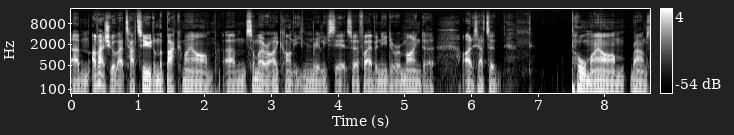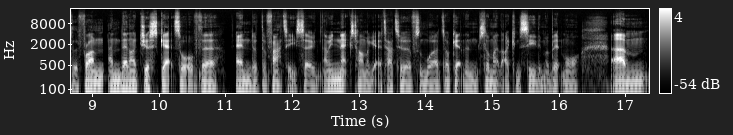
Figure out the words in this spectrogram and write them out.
Um, I've actually got that tattooed on the back of my arm, um, somewhere I can't even really see it. So if I ever need a reminder, I just have to pull my arm round to the front, and then I just get sort of the end of the fatty. So I mean, next time I get a tattoo of some words, I'll get them somewhere that I can see them a bit more. Um,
